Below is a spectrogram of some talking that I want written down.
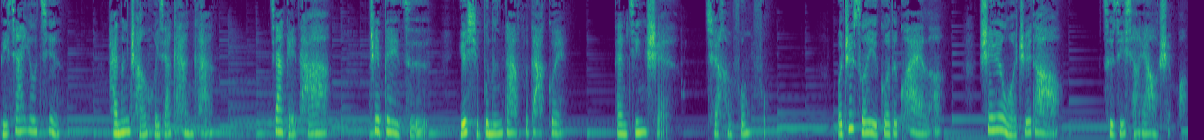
离家又近，还能常回家看看。嫁给他，这辈子也许不能大富大贵，但精神却很丰富。我之所以过得快乐，是因为我知道自己想要什么。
